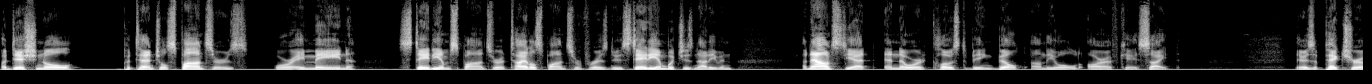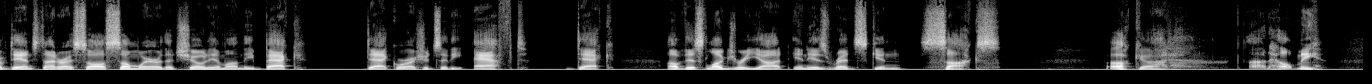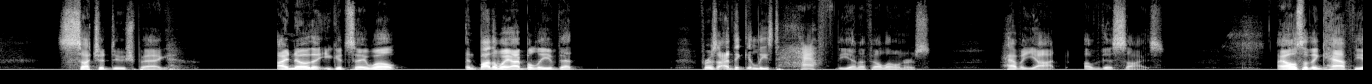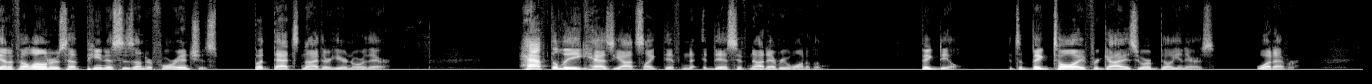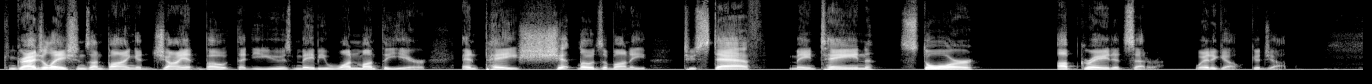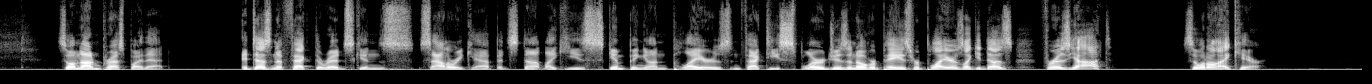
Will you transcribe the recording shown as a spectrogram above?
additional potential sponsors or a main stadium sponsor, a title sponsor for his new stadium, which is not even announced yet and nowhere close to being built on the old RFK site. There's a picture of Dan Snyder I saw somewhere that showed him on the back deck, or I should say the aft deck, of this luxury yacht in his redskin socks. Oh, God. God help me. Such a douchebag. I know that you could say, well, and by the way, I believe that, first, I think at least half the NFL owners have a yacht of this size. I also think half the NFL owners have penises under four inches, but that's neither here nor there. Half the league has yachts like this, if not every one of them. Big deal. It's a big toy for guys who are billionaires. Whatever. Congratulations on buying a giant boat that you use maybe one month a year and pay shitloads of money to staff, maintain, store, upgrade, etc. Way to go. Good job. So I'm not impressed by that. It doesn't affect the Redskins' salary cap. It's not like he's skimping on players. In fact, he splurges and overpays for players like he does for his yacht. So what do I care?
